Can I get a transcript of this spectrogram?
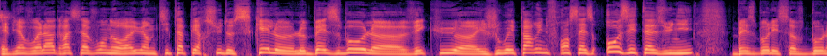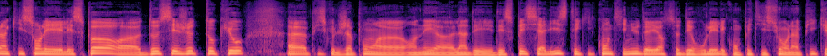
Eh bien voilà, grâce à vous, on aura eu un petit aperçu de ce qu'est le, le baseball euh, vécu euh, et joué par une Française aux États-Unis. Baseball et softball, hein, qui sont les, les sports euh, de ces Jeux de Tokyo, puisque le Japon en est l'un des, des spécialistes et qui continue d'ailleurs de se dérouler les compétitions olympiques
